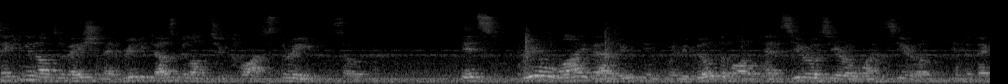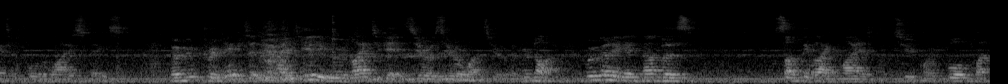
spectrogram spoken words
taking an observation that really does belong to class 3. So its real y value in, when we build the model had 0, 0, 1, 0 in the vector for the y space. When we predict it, ideally we would like to get 0, 0, 1, 0, but we're not. We're going to get numbers something like minus 2.4 plus,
